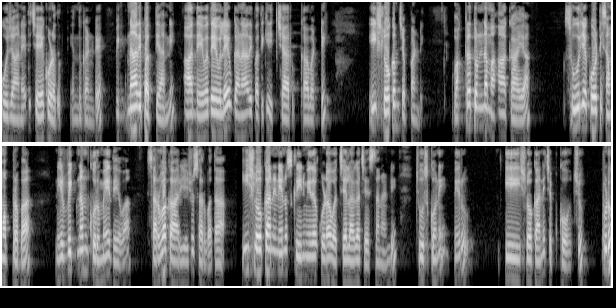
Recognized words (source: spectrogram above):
పూజ అనేది చేయకూడదు. ఎందుకంటే విఘ్నాధిపత్యాన్ని ఆ దేవదేవులే గణాధిపతికి ఇచ్చారు. కాబట్టి ఈ శ్లోకం చెప్పండి. వక్రతుండ మహాకాయ సూర్యకోటి సమప్రభ నిర్విఘ్నం కురుమే దేవ సర్వకార్యేషు సర్వదా. ఈ శ్లోకాన్ని నేను స్క్రీన్ మీద కూడా వచ్చేలాగా చేస్తానండి. చూసుకొని మీరు ఈ శ్లోకాన్ని చెప్పుకోవచ్చు. ఇప్పుడు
